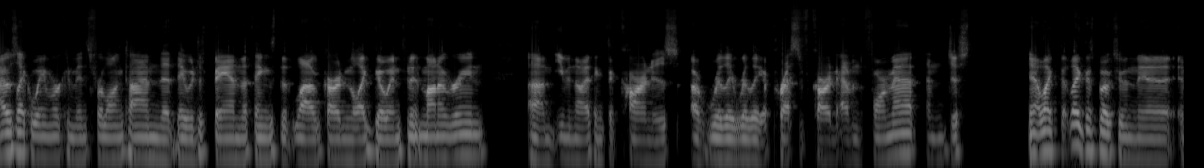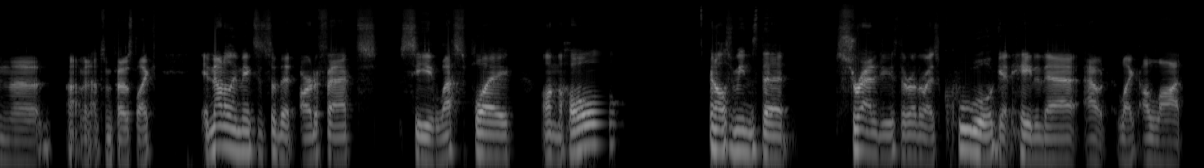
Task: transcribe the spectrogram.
I was like way more convinced for a long time that they would just ban the things that allowed Karn to like go infinite mono green. Um, even though I think the Karn is a really, really oppressive card to have in the format, and just yeah, like like I spoke to in the in the um, announcement post, like it not only makes it so that artifacts see less play on the whole, it also means that strategies that are otherwise cool get hated at out like a lot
